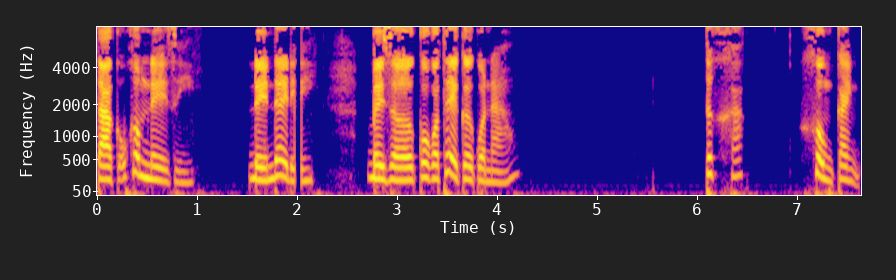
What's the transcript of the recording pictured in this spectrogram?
ta cũng không nề gì. Đến đây đi. Bây giờ cô có thể cởi quần áo. Tức khắc, khung cảnh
